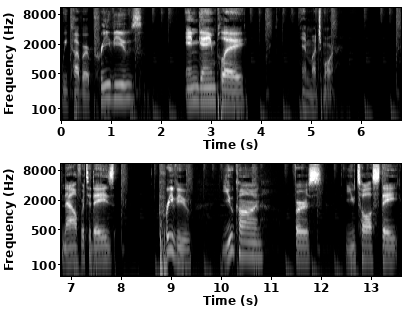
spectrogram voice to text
we cover previews, in game play, and much more. Now, for today's preview UConn versus Utah State.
